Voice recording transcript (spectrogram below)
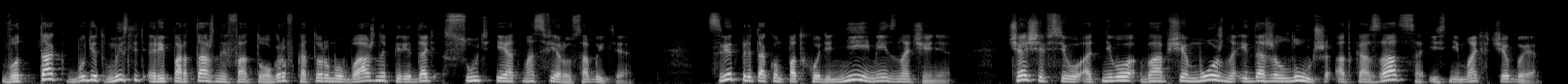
Вот так будет мыслить репортажный фотограф, которому важно передать суть и атмосферу события. Цвет при таком подходе не имеет значения. Чаще всего от него вообще можно и даже лучше отказаться и снимать в ЧБ.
